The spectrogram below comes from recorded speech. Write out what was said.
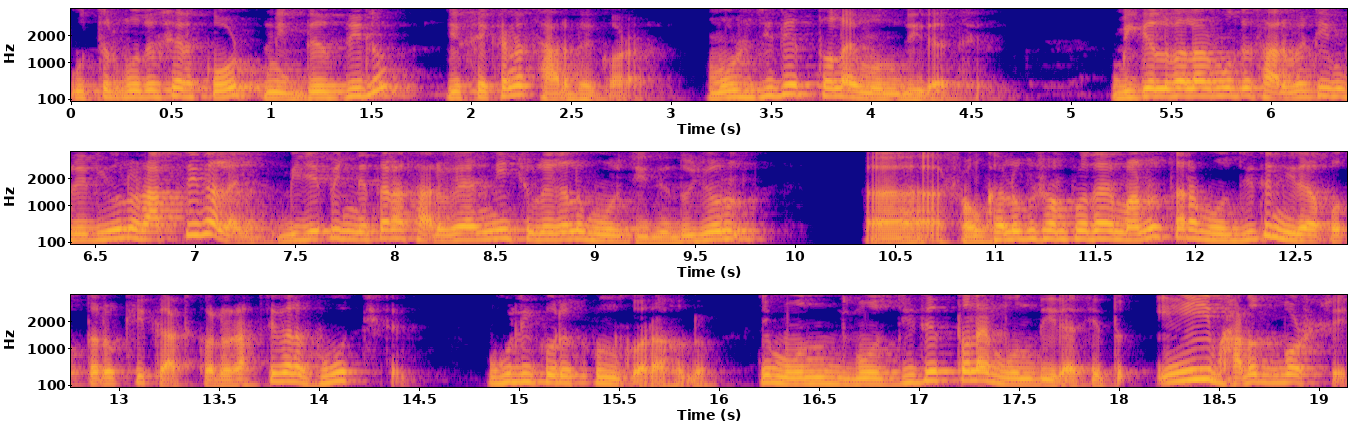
উত্তরপ্রদেশের কোর্ট নির্দেশ দিল যে সেখানে সার্ভে করা মসজিদের তলায় মন্দির আছে। বিকেলবেলার মধ্যে সার্ভে টিম রেডি হলো। রাত্রিবেলায় বিজেপির নেতারা সার্ভেয়ার নিয়ে চলে গেল মসজিদে। দুজন সংখ্যালঘু সম্প্রদায়ের মানুষ তারা মসজিদে নিরাপত্তারক্ষীর কাজ করেন রাত্রিবেলা ঘুমোচ্ছিলেন। গুলি করে খুন করা হলো। যে মসজিদের তলায় মন্দির আছে। তো এই ভারতবর্ষে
